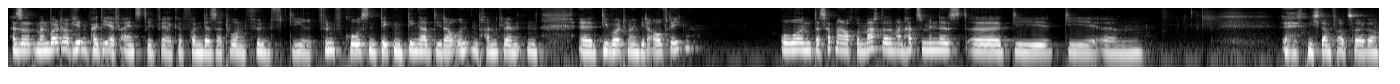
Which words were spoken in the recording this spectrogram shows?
Also man wollte auf jeden Fall die F1-Triebwerke von der Saturn 5, die fünf großen, dicken Dinger, die da unten dran klemmten, äh, die wollte man wieder auflegen. Und das hat man auch gemacht. Also man hat zumindest äh, die, die ähm, äh, nicht Dampferzeuger,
